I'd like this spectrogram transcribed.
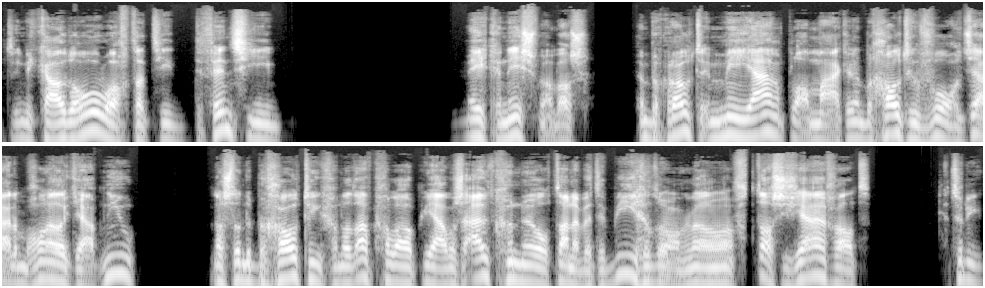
in de Koude Oorlog dat die defensiemechanisme was een begroting, een meerjarenplan maken, een begroting volgend jaar. Dat begon elk jaar opnieuw. Als dan de begroting van het afgelopen jaar was uitgenuld, dan hebben we de bier gedronken. We hebben een fantastisch jaar gehad. En toen ik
